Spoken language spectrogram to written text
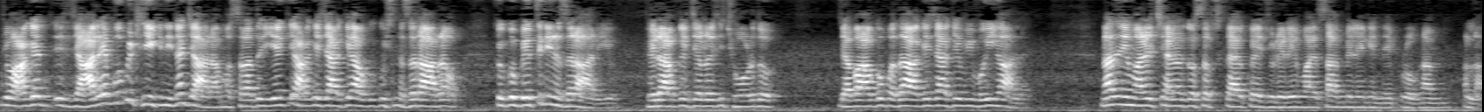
जो आगे जा रहे हैं, वो भी ठीक नहीं ना जा रहा। मसला तो ये है कि आगे जाके आपको कुछ नज़र आ रहा हो क्योंकि बेहतरी नज़र आ रही हो। फिर आपके चलो जी छोड़ दो। जब आपको पता आगे जाके भी वही हाल है। ना हमारे चैनल को सब्सक्राइब करें, जुड़े रहे हमारे साथ मिलेंगे नए प्रोग्राम में। अल्लाह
